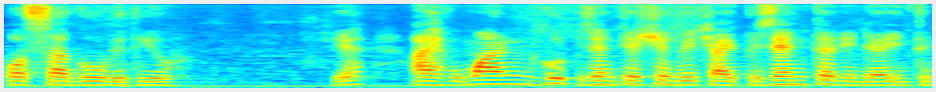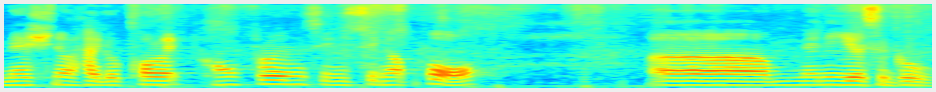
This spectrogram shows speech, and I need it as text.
for sagu with you. Yeah, I have one good presentation which I presented in the International Hydrocolloid Conference in Singapore uh, many years ago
